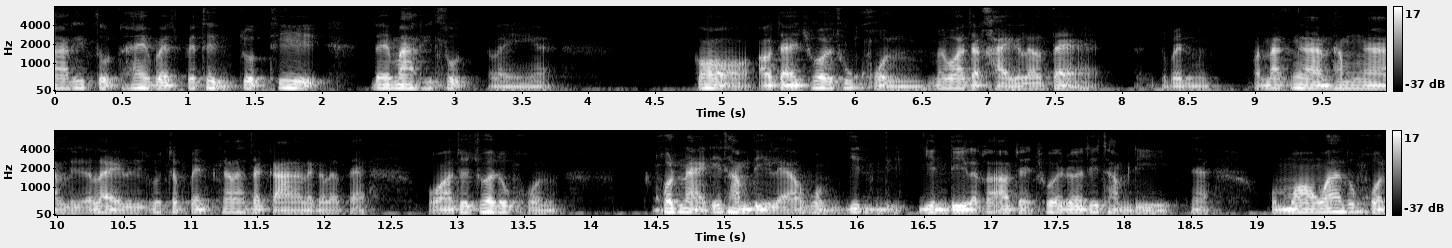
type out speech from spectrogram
มากที่สุดให้ไปไปถึงจุดที่ได้มากที่สุดอะไรอย่างเงี้ย ก็เอาใจช่วยทุกคนไม่ว่าจะใครก็แล้ว แต่จะเป็นพนักงานทำงานหรืออะไร หรือจะเป็นข้าราชการอะไรก็แล้ว แต่ผมเอาใจช่วยทุกคน คนไหนที่ทำดีแล้ว ผมยินยินดีแล้วก็เอาใจช่วยด้วยที่ทำดีนะผมมองว่าทุกคน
